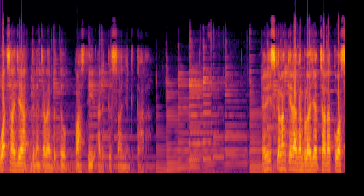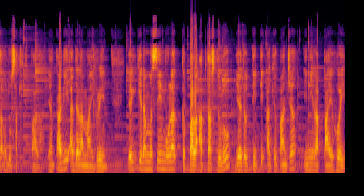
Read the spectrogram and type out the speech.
buat saja dengan cara yang betul, pasti ada kesan yang ketara. Jadi sekarang kita akan belajar cara kuasa untuk sakit kepala. Yang tadi adalah migraine. Jadi kita mesti mula kepala atas dulu, iaitu titik acupuncture. Inilah pai hui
